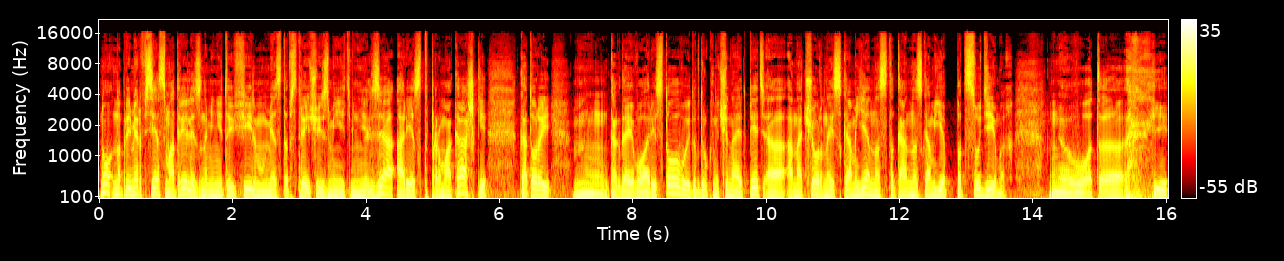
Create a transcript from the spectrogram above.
Ну, например, все смотрели знаменитый фильм фильм «Место встречи изменить нельзя», арест промокашки, который, когда его арестовывают, вдруг начинает петь, а, а на черной скамье, на, ста- на скамье подсудимых. Вот. э, И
